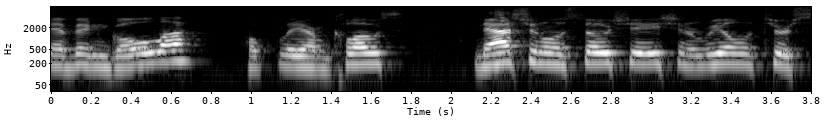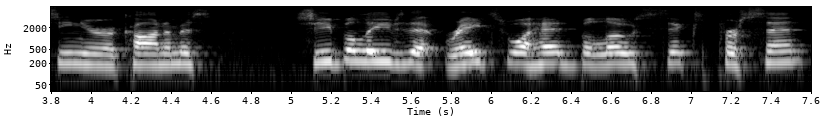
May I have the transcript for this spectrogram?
Evangelou, hopefully I'm close, National Association of Realtors senior economist, she believes that rates will head below 6%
